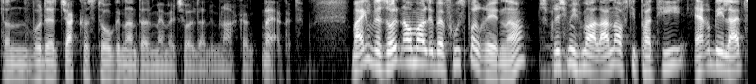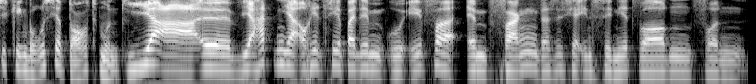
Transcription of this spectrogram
dann wurde er Jacques Cousteau genannt, dann Mehmet Scholl dann im Nachgang. Naja, gut. Michael, wir sollten auch mal über Fußball reden, ne? Sprich mich mal an auf die Partie RB Leipzig gegen Borussia Dortmund. Ja, äh, wir hatten ja auch jetzt hier bei dem UEFA-Empfang, das ist ja inszeniert worden von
